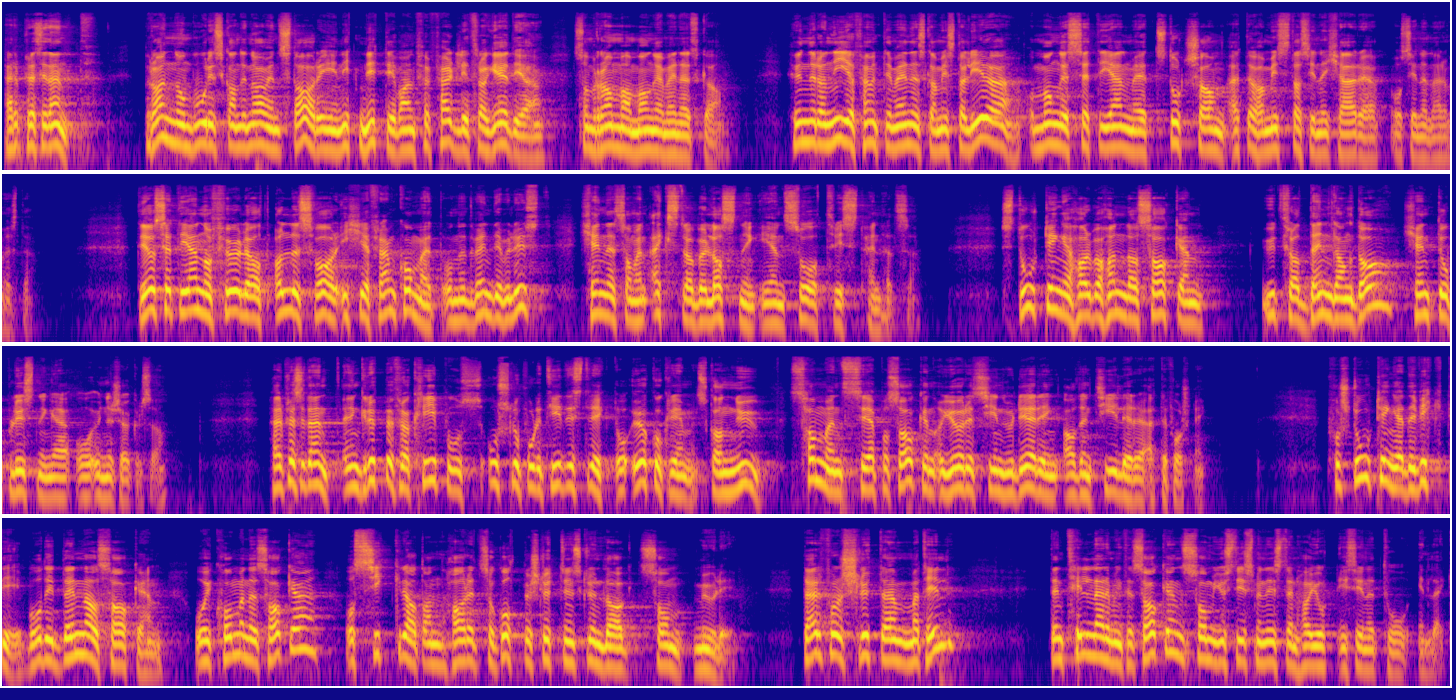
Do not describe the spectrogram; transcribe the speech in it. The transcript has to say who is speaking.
Speaker 1: Herr president! Brannen om bord i Skandinavien Star i 1990 var en forferdelig tragedie som rammet mange mennesker. 159 mennesker mistet livet, og mange sitter igjen med et stort savn etter å ha mistet sine kjære og sine nærmeste. Det å sitte igjen og føle at alle svar ikke er fremkommet og nødvendig belyst, kjennes som en ekstra belastning i en så trist hendelse. Stortinget har behandlet saken ut fra den gang da kjente opplysninger og undersøkelser. Herr president, En gruppe fra Kripos, Oslo politidistrikt og Økokrim skal nå sammen se på saken og gjøre sin vurdering av den tidligere etterforskning. For Stortinget er det viktig, både i denne saken og i kommende saker, å sikre at han har et så godt beslutningsgrunnlag som mulig. Derfor slutter jeg meg til den tilnærming til saken som justisministeren har gjort i sine to innlegg.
